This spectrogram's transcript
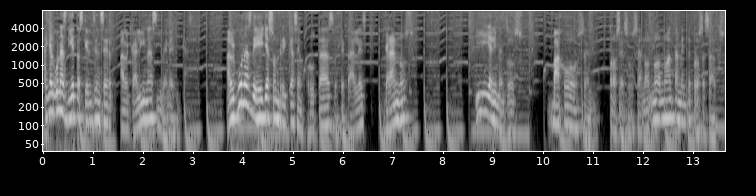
hay algunas dietas que dicen ser alcalinas y benéficas. Algunas de ellas son ricas en frutas, vegetales, granos y alimentos bajos en procesos, o sea, no, no, altamente procesados.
